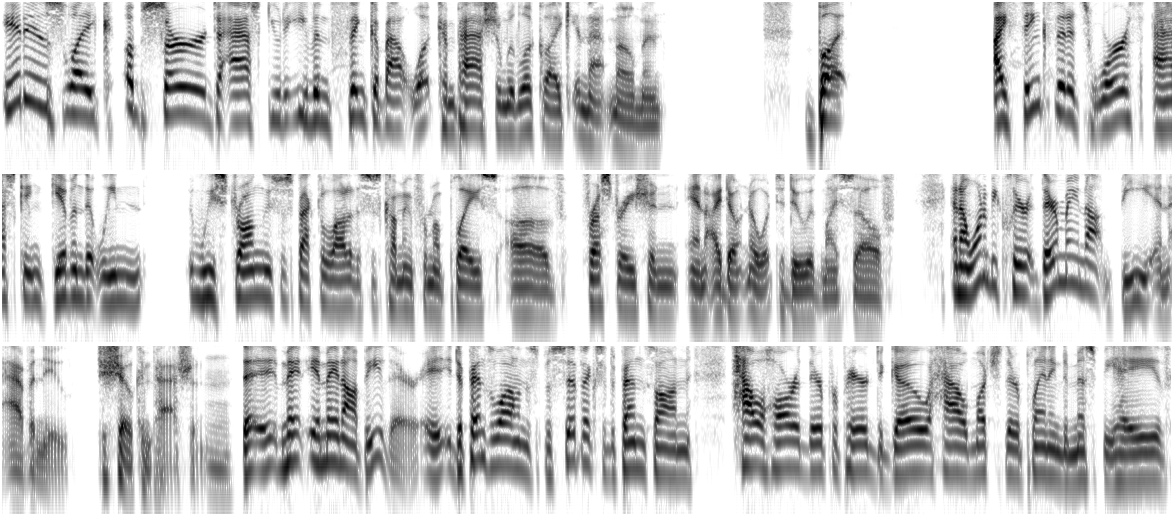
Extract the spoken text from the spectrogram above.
it is like absurd to ask you to even think about what compassion would look like in that moment. But I think that it's worth asking given that we we strongly suspect a lot of this is coming from a place of frustration and I don't know what to do with myself. And I want to be clear, there may not be an avenue to show compassion. That It may it may not be there. It, it depends a lot on the specifics. It depends on how hard they're prepared to go, how much they're planning to misbehave.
